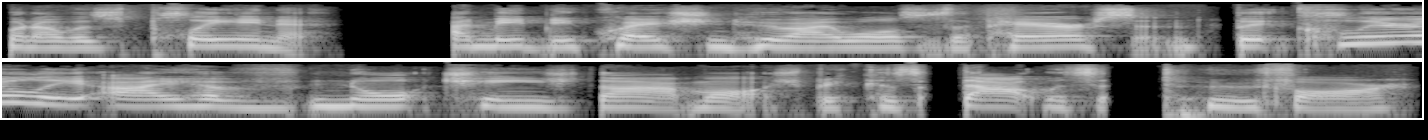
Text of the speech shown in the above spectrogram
when I was playing it and made me question who I was as a person. But clearly, I have not changed that much because that was too far.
